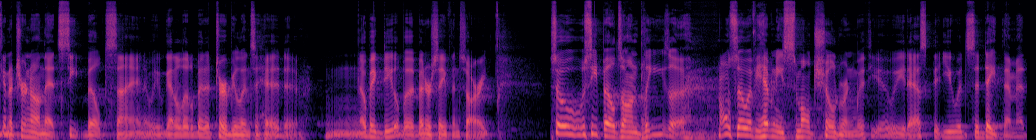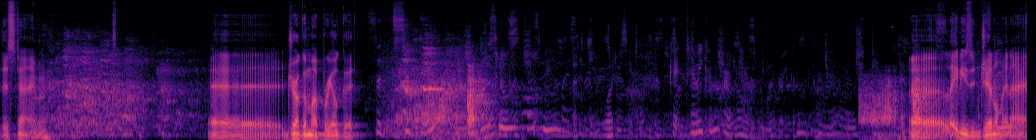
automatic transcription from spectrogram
going to turn on that seatbelt sign. We've got a little bit of turbulence ahead. No big deal, but better safe than sorry. So, seatbelts on, please. Uh, also, if you have any small children with you, we'd ask that you would sedate them at this time. Uh, drug them up real good. Sedate? What does he what does he mean by sedate? Okay, Timmy, come here. Uh, ladies and gentlemen, I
